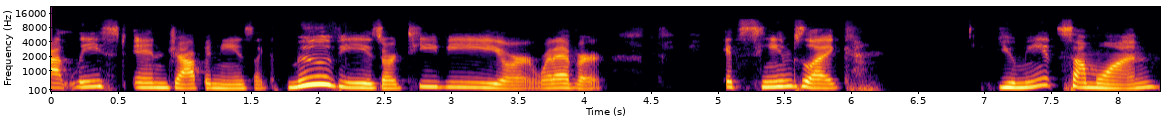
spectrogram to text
at least in japanese like movies or tv or whatever it seems like you meet someone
